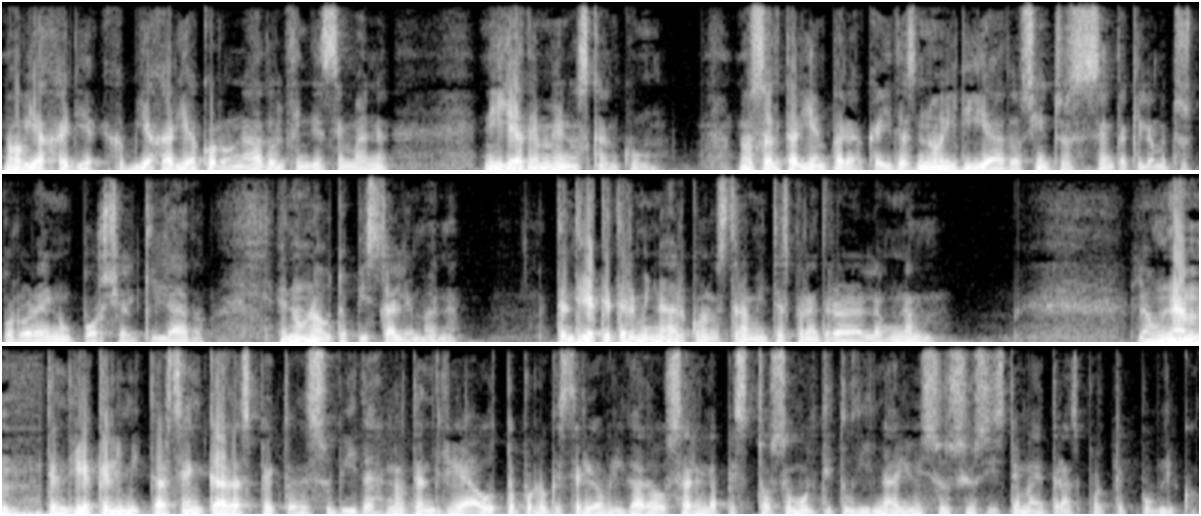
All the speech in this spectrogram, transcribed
No viajaría, Coronado el fin de semana, ni ya de menos Cancún. No saltaría en paracaídas, no iría a 260 kilómetros por hora en un Porsche alquilado en una autopista alemana. Tendría que terminar con los trámites para entrar a la UNAM. La UNAM tendría que limitarse en cada aspecto de su vida. No tendría auto, por lo que estaría obligado a usar el apestoso, multitudinario y sucio sistema de transporte público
